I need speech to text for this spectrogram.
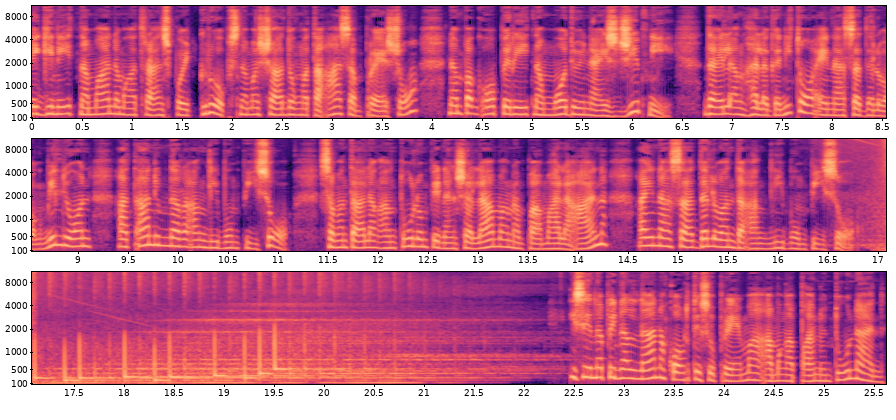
Iginiit naman ng mga transport groups na masyadong mataas ang presyo ng pag-operate ng modernized jeepney dahil ang halaga nito ay nasa 2 milyon at 600 libong piso, samantalang ang tulong pinansyal lamang ng pamahalaan ay nasa 200 libong piso. Isinapinal na ng Korte Suprema ang mga panuntunan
